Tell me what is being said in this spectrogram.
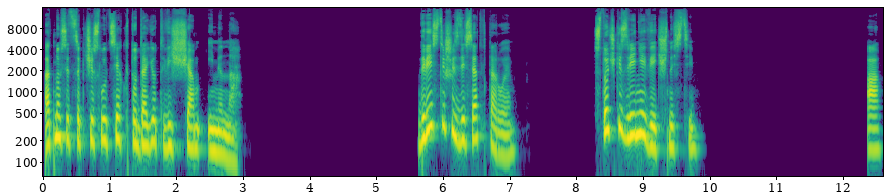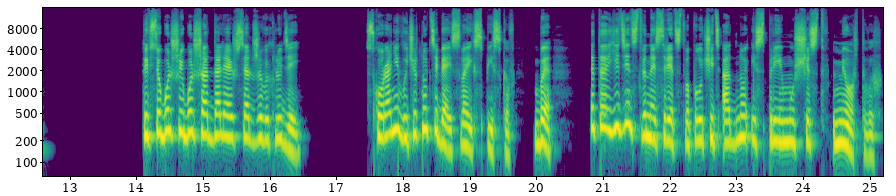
относятся к числу тех, кто дает вещам имена. 262. С точки зрения вечности. А. Ты все больше и больше отдаляешься от живых людей. Скоро они вычеркнут тебя из своих списков. Б. Это единственное средство получить одно из преимуществ мертвых.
